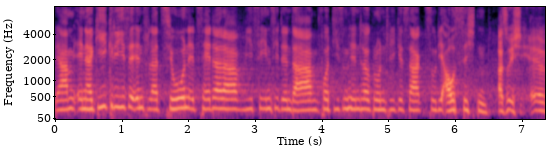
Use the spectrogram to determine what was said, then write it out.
wir haben Energiekrise, Inflation etc. Wie sehen Sie denn da vor diesem Hintergrund, wie gesagt, so die Aussichten? Also ich, äh,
